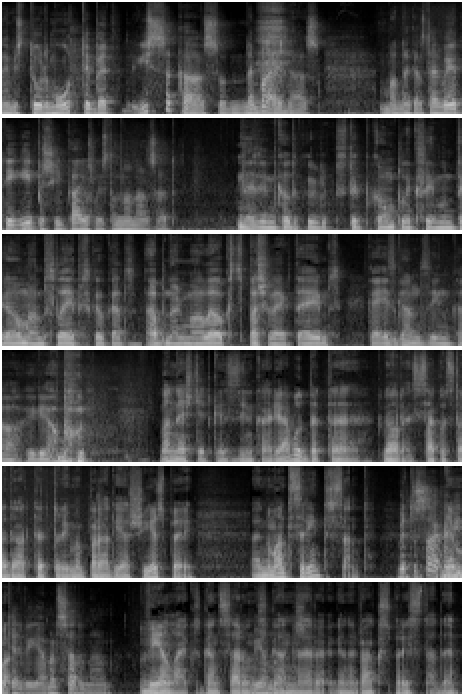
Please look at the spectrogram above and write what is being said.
nevis tur muti, bet izsakās un nebaidās. Man liekas, tā ir vērtīga īpašība. Kā jūs līdz tam nonācāt? Nezinu, kaut kur starp kompleksiem un traumām slēpjas kaut kāds abnormāli augsts pašvērtējums. Ka es gan zinu, kā ir jābūt. Man nešķiet, ka es zinu, kā ir jābūt, bet uh, vēlreiz, sākot strādāt ar teritoriju, man parādījās šī iespēja. Uh, nu, man tas ir interesanti. Bet tu sāki ar Ņem... intervijām, ar sarunām. Vienlaikus gan sarunas, Vienlaikus. gan ar, gan ar rakstus par izstādēm.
